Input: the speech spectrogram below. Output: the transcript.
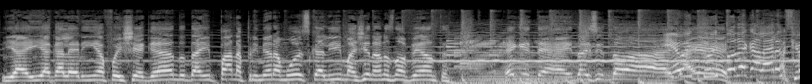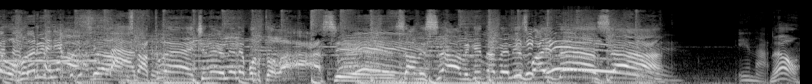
E aí a galerinha foi chegando, daí pá, na primeira música ali, imagina, anos 90. É que tem, dois e dois. Eu e tu aê. e toda a galera do Aqui é o Rodrigo Adams, curtidaço. da Atlético, Lele Lele Bortolassi. Aê. Salve, salve, quem tá feliz vai e dança. E nada. Não?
